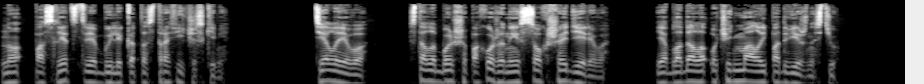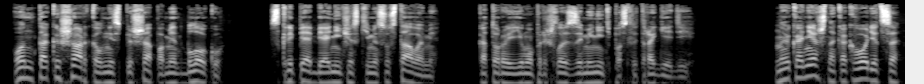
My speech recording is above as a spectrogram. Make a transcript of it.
Но последствия были катастрофическими. Тело его стало больше похоже на иссохшее дерево и обладало очень малой подвижностью. Он так и шаркал не спеша по медблоку, скрипя бионическими суставами, которые ему пришлось заменить после трагедии. Ну и, конечно, как водится,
